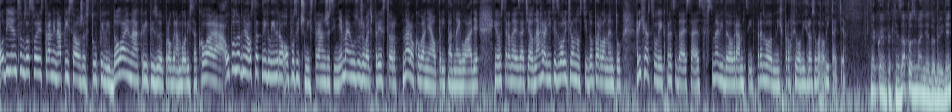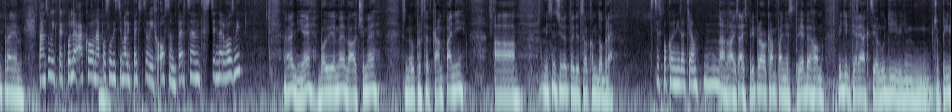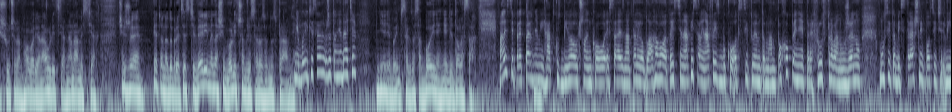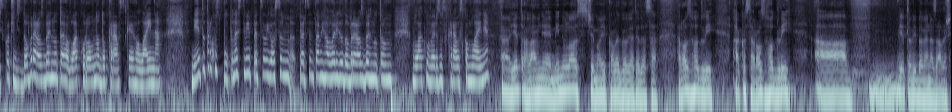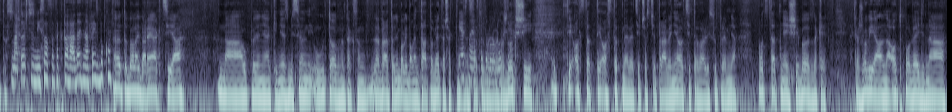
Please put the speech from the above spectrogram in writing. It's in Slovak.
Odiden som zo svojej strany napísal, že stúpili do lajna, kritizuje program Borisa Kolára a upozorňuje ostatných lídrov opozičných strán, že si nemajú zužovať priestor na rokovania o prípadnej vláde. Jeho strana je zatiaľ na hranici zvoliteľnosti do parlamentu. Richard Sulík, predseda SAS v SME video v rámci predvolebných profilových rozhovorov. Vítajte. Ďakujem pekne za pozvanie, dobrý deň prajem. Pán Sulík, tak podľa ako naposledy ste mali 5,8%, ste nervózni? E, nie, bojujeme, válčime, sme uprostred kampani a myslím si, že to ide celkom dobre ste spokojní zatiaľ? Mm, áno, aj, aj s prípravou kampane, s priebehom. Vidím tie reakcie ľudí, vidím, čo píšu, čo nám hovoria na uliciach, na námestiach. Čiže je to na dobrej ceste. Veríme našim voličom, že sa rozhodnú správne. Nebojíte sa, že to nedáte? Nie, nebojím sa. Kto sa bojí, nech nejde do lesa. Mali ste pred pár dňami hádku s bývalou členkou SAS Natáliou Blahovou a tej ste napísali na Facebooku, odcitujem to, mám pochopenie pre frustrovanú ženu. Musí to byť strašný pocit vyskočiť z dobre rozbehnutého vlaku rovno do kravského lajna. Nie je to trochu spúpne s tým tými 5,8% hovoriť o dobre rozbehnutom vlaku versus kravskom lajne? Je to hlavne minulosť. Moji kolegovia teda sa rozhodli, ako sa rozhodli a je to vybavená záležitosť. Má to ešte zmysel sa takto hádať na Facebooku? To bola iba reakcia na úplne nejaký nezmyselný útok, no tak som, a to neboli iba len táto veta, však ten, Jasné, sa to bol ako dlhší. Tie, odstat, tie ostatné veci, čo ste práve neocitovali, sú pre mňa podstatnejšie. Bolo to také, taká žoviálna odpoveď na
